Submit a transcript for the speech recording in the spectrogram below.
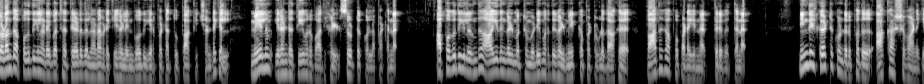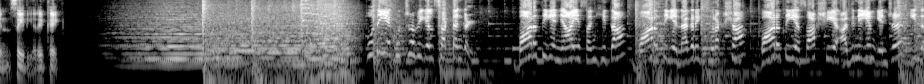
தொடர்ந்து அப்பகுதியில் நடைபெற்ற தேடுதல் நடவடிக்கைகளின் போது ஏற்பட்ட துப்பாக்கிச் சண்டையில் மேலும் இரண்டு தீவிரவாதிகள் சுட்டுக் கொல்லப்பட்டனர். அப்பகுதியிலிருந்து ஆயுதங்கள் மற்றும் வெடிமருந்துகள் மீட்கப்பட்டுள்ளதாக பாதுகாப்பு படையினர் தெரிவித்தனர். நீங்கள் கேட்டுக்கொண்டிருப்பது ஆகாஷவாணியின் செய்தி அறிக்கை. புதிய குற்றவியல் சட்டங்கள். பாரதிய நியாய சங்கீதா பாரதிய நகரிக் சுரக்ஷா பாரதிய சாட்சிய அதிநியம் என்ற இந்த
